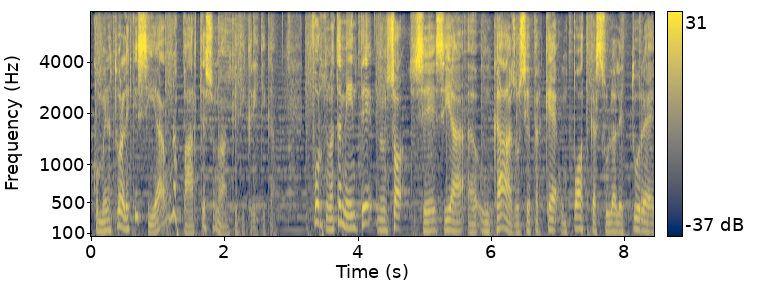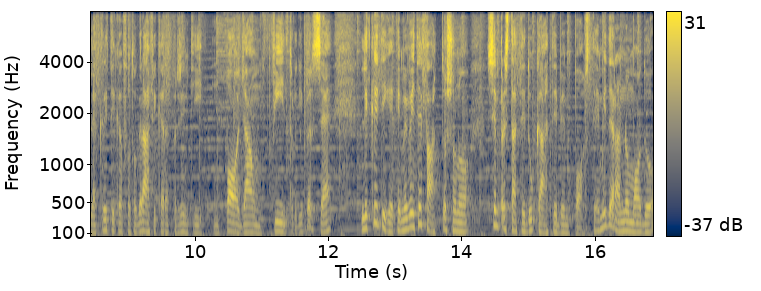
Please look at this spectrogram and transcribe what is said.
come naturale che sia, una parte sono anche di critica. Fortunatamente, non so se sia uh, un caso, sia perché un podcast sulla lettura e la critica fotografica rappresenti un po' già un filtro di per sé, le critiche che mi avete fatto sono sempre state educate e ben poste e mi daranno modo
